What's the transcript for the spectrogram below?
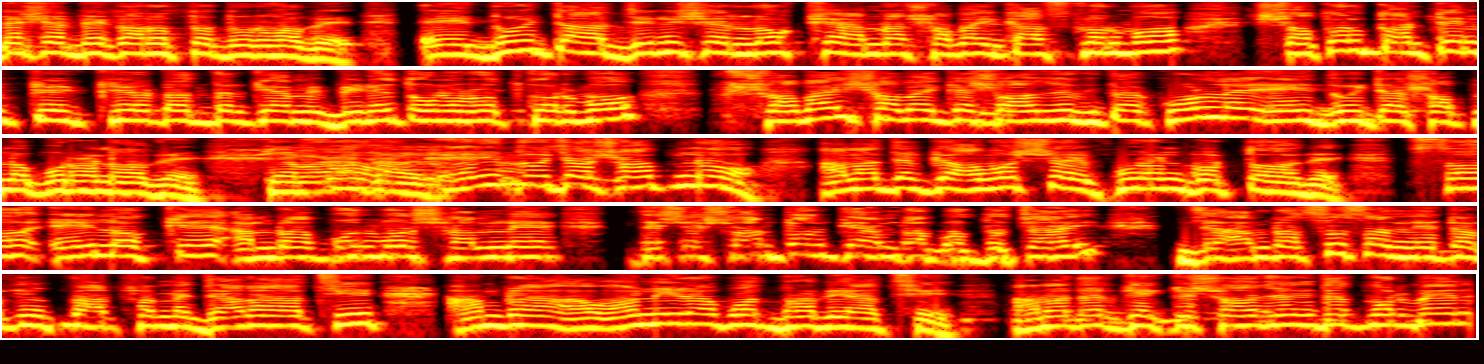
দেশের বেকারত্ব দূর হবে। এই দুইটা জিনিসের লক্ষ্যে আমরা সবাই কাজ করব। সকল কন্টেন্ট ক্রিয়েটরদেরকে আমি বিনীত অনুরোধ করব। সবাই সবাইকে সহযোগিতা করলে এই দুইটা স্বপ্ন পূরণ হবে। এই দুইটা স্বপ্ন আমাদেরকে অবশ্যই পূরণ করতে হবে। সো এই লক্ষ্যে আমরা বলব সামনে দেশের সরকারকে আমরা বলতে চাই যে আমরা সোশ্যাল নেটওয়ার্কিং প্ল্যাটফর্মে যারা আছি আমরা অনিরাপদ ভাবে আছি। আমাদেরকে একটু সহযোগিতা করবেন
